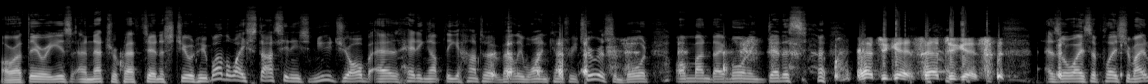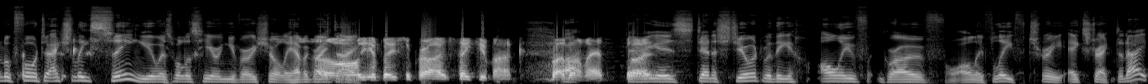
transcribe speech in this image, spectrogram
All right, there he is, a naturopath Dennis Stewart, who, by the way, starts in his new job as heading up the Hunter Valley Wine Country Tourism Board on Monday morning. Dennis, How'd you guess? How'd you guess? as always, a pleasure, mate. Look forward to actually seeing you as well as hearing you very shortly. Have a great oh, day. you'll be surprised. Thank you, Mark. Bye bye, man. There Bye. he is, Dennis Stewart with the olive grove or olive leaf tree extract today.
